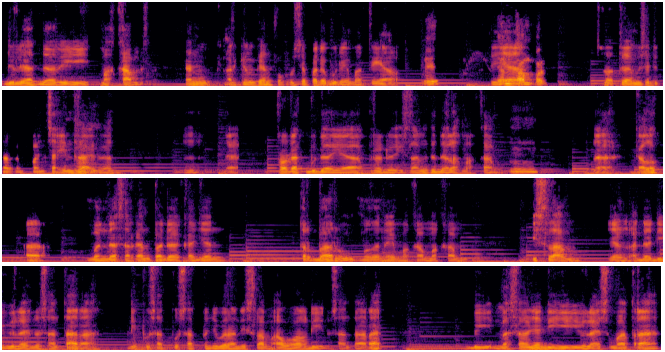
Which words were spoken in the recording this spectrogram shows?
dilihat dari makam. Kan arkeologi kan fokusnya pada budaya material. Iya. Artinya, yang tampak sesuatu yang bisa ditangkap panca indera Hmm. itu kan. Hmm. Nah, produk budaya periode Islam itu adalah makam. hmm, Nah, kalau kita mendasarkan pada kajian terbaru mengenai makam-makam Islam yang ada di wilayah Nusantara, di pusat-pusat penyebaran Islam awal di Nusantara, di, misalnya di wilayah Sumatera,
